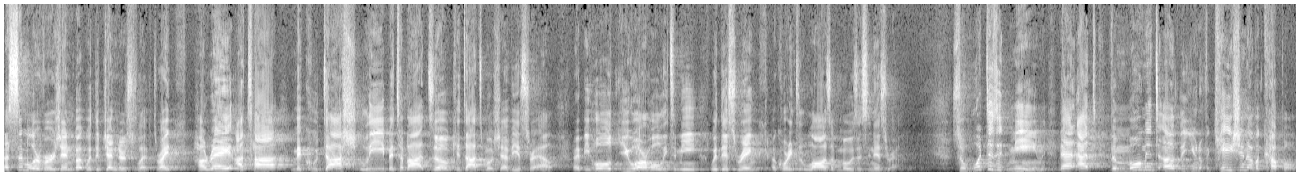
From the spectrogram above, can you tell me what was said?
a similar version, but with the genders flipped, right? Hare ata mekudash li betabat zo kedat Moshe Yisrael. Right? Behold, you are holy to me with this ring, according to the laws of Moses in Israel. So, what does it mean that at the moment of the unification of a couple,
